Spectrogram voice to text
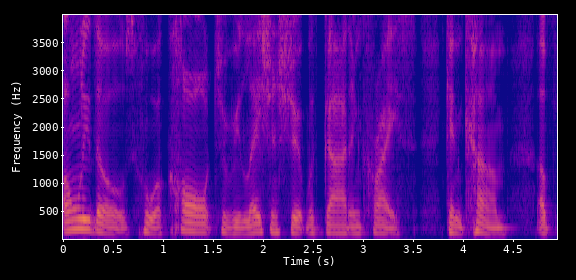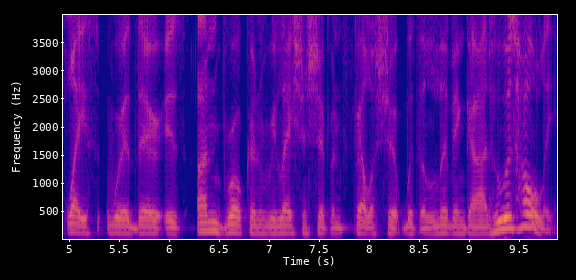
only those who are called to relationship with God in Christ can come, a place where there is unbroken relationship and fellowship with the living God who is holy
